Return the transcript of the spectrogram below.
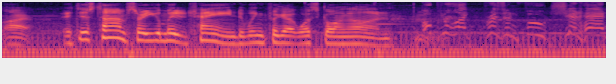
Alright. At this time, sir, you're gonna be detained and we can figure out what's going on. Hope you like prison food, shithead!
